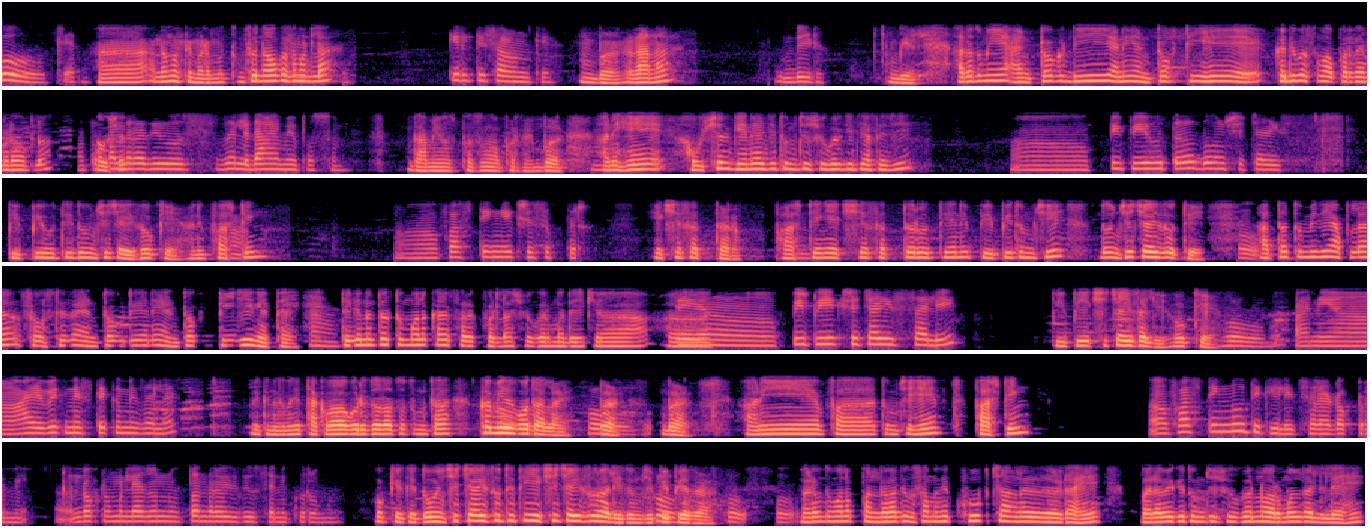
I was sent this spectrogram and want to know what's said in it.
हो हो केलं. अं, नमस्ते मॅडम. तुमचं नाव कसं म्हटलं? कीर्ती साळुंके. बरं. राहणार? बीड. बीड. आता तुम्ही अँटॉक डी आणि अँटॉक टी हे कधीपासून वापरताय मॅडम आपलं? आता औषध? पंधरा दिवस झाले दहा मे पासून. दहा मे पासून वापरताय. बरं. आणि हे औषध घेण्याची तुमची शुगर किती असायची? पीपी होतं दोनशे चाळीस. पीपी होती दोनशे चाळीस. ओके. आणि फास्टिंग? फास्टिंग एकशे सत्तर. एकशे सत्तर. फास्टिंग एकशे सत्तर होती आणि पीपी तुमची दोनशे चाळीस होती. हो. आता तुम्ही जे आपल्या संस्थेचा अँटॉक डी आणि अँटॉक टी जे घेताय हा. त्याच्यानंतर तुम्हाला काय फरक पडला शुगरमध्ये किंवा ते पीपी एकशे चाळीस आली पीपी एकशे चाळीस आली ओके. हो. आणि आहे विकनेस ते कमी झालाय. विकनेस म्हणजे थकवा वगैरे जो होता तो तुमचा कमी हो, हो. होत आलाय. हो बर हो बर. आणि फा- तुमची हे फास्टिंग फास्टिंग नव्हती केली सर डॉक्टरने डॉक्टर म्हणले अजून पंधरा वीस दिवसांनी करू म्हणून. Okay okay. दोनशे चाळीस होती ती एकशे चाळीस वर आली तुमची हो, पीपी हो, हो हो. मॅडम तुम्हाला पंधरा दिवसामध्ये खूप चांगला रिझल्ट आहे. बऱ्यापैकी तुमची शुगर नॉर्मल झालेली आहे.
